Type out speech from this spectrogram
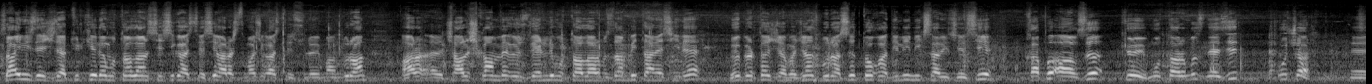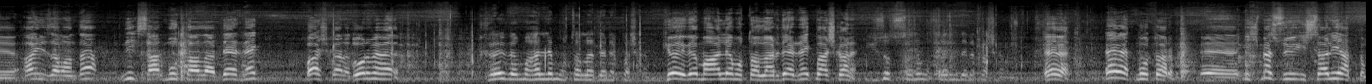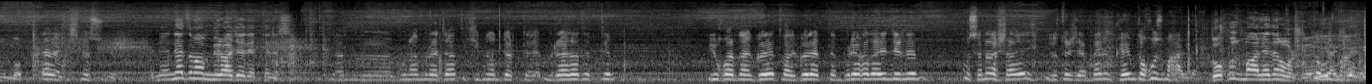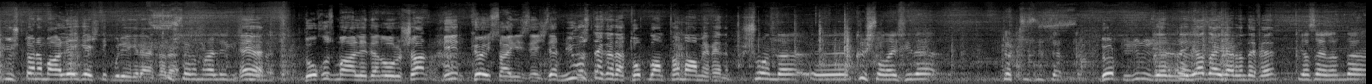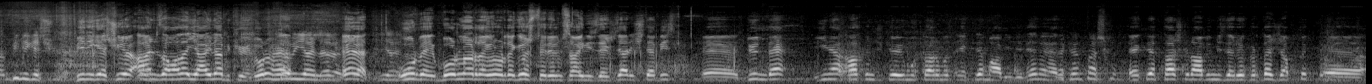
Sayın izleyiciler, Türkiye'de Muhtarların Sesi Gazetesi, Araştırmacı Gazetesi Süleyman Duran, e, çalışkan ve özverili muhtarlarımızdan bir tanesiyle röportaj yapacağız. Burası Tokadili Niksar ilçesi Kapı Ağzı Köyü. Muhtarımız Nezir Uçar. Ee, aynı zamanda Niksar Muhtarlar Dernek Başkanı. Doğru mu efendim? Köy ve Mahalle Muhtarlar Dernek Başkanı. Köy ve Mahalle Muhtarları Dernek Başkanı. 130 sene muhtarın dernek başkanı. Evet. Evet muhtarım. Ee, içme suyu ishali yaptım bu. Evet İsmet Suyu. Ne, zaman müracaat ettiniz? Ben e, buna müracaat 2014'te müracaat ettim. Yukarıdan gölet var, göletten buraya kadar indirdim. Bu sene aşağıya götüreceğim. Benim köyüm 9 mahalle. 9 mahalleden oluşuyor. Dokuz mahalle. Üç tane mahalleye geçtik buraya gelene kadar. 3 tane mahalle geçti. Evet. 9 mahalleden oluşan bir köy sayın izleyiciler. Nüfus ne kadar toplam tamam efendim? Şu anda e, kış dolayısıyla 400 üzerinde. 400'ün üzerinde Evet. yaz aylarında efendim. Yaz aylarında bini geçiyor. Bini geçiyor. Aynı zamanda yayla bir köy. Doğru mu efendim? Tabii yayla, evet. Evet. Yayla. Uğur Bey boruları da orada gösterelim sayın izleyiciler. İşte biz e, dün de yine Akıncı köy muhtarımız Ekrem abiydi değil mi efendim? Ekrem Taşkın. Ekrem Taşkın abimizle röportaj yaptık. Ee,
